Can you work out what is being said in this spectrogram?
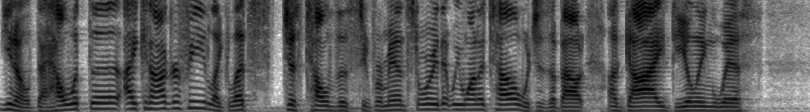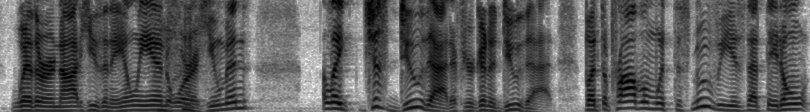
you know the hell with the iconography like let's just tell the superman story that we want to tell which is about a guy dealing with whether or not he's an alien or a human. Like just do that if you're gonna do that but the problem with this movie is that they don't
